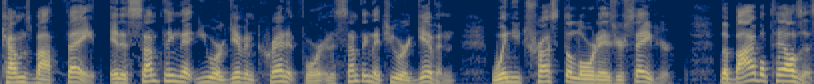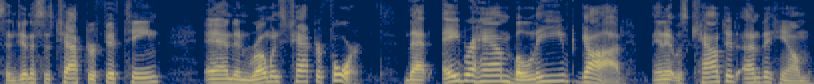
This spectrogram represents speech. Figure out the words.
comes by faith. It is something that you are given credit for. It is something that you are given when you trust the Lord as your Savior. The Bible tells us in Genesis chapter 15 and in Romans chapter 4 that Abraham believed God and it was counted unto him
